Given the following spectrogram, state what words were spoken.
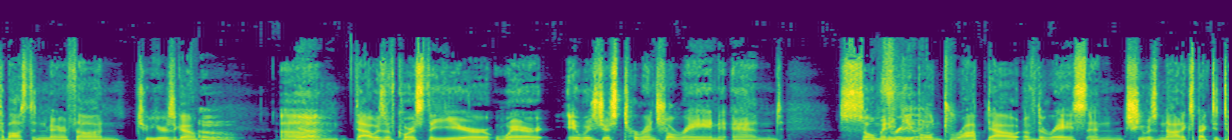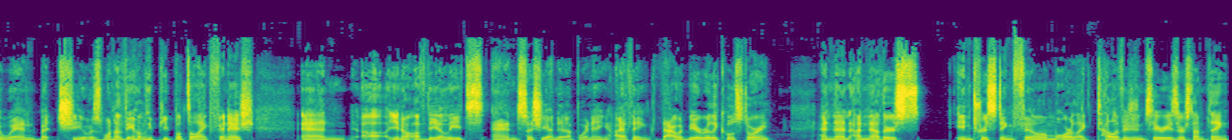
the Boston Marathon 2 years ago. oh. Um, Yeah. That was, of course, the year where it was just torrential rain and so many Freezing. people dropped out of the race and she was not expected to win, but she was one of the only people to like finish and, uh, you know, of the elites. And so she ended up winning. I think that would be a really cool story. And then another s- interesting film or like television series or something,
